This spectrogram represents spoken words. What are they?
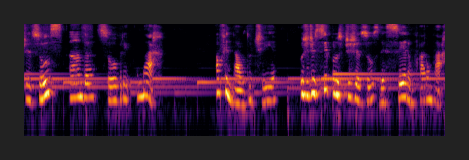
Jesus anda sobre o mar. Ao final do dia, os discípulos de Jesus desceram para o mar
